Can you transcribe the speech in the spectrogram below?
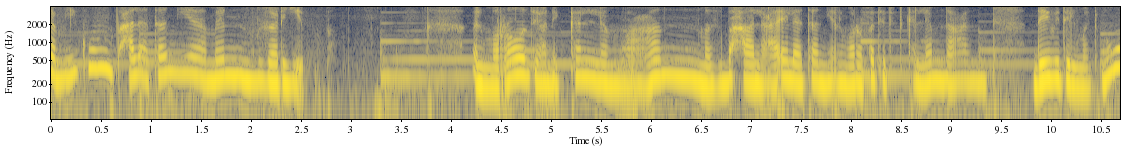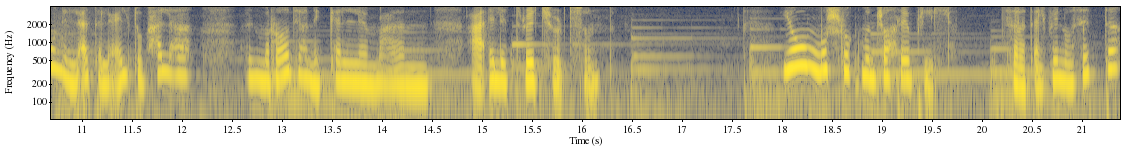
أهلا بيكم في حلقة تانية من غريب. المرة دي هنتكلم عن مذبحة لعائلة تانية. المرة فاتت اتكلمنا عن ديفيد المجنون اللي قتل عيلته بحالها. المرة دي هنتكلم عن عائلة ريتشاردسون. يوم مشرق من شهر أبريل سنة 2006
